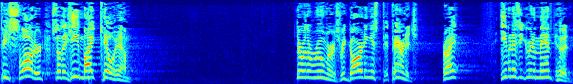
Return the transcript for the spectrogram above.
be slaughtered so that he might kill him. There were the rumors regarding his parentage, right? Even as he grew to manhood,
